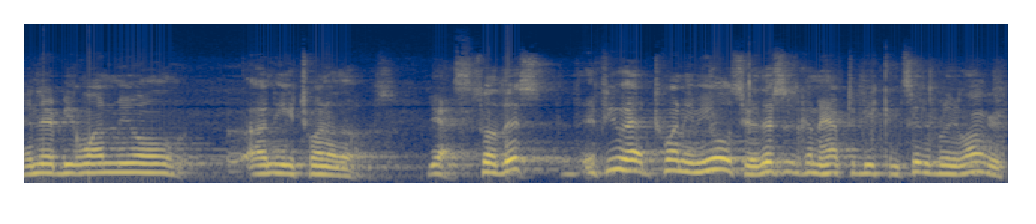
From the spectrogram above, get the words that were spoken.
And there'd be one mule on each one of those. Yes. So this, if you had twenty mules here, this is gonna have to be considerably longer,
